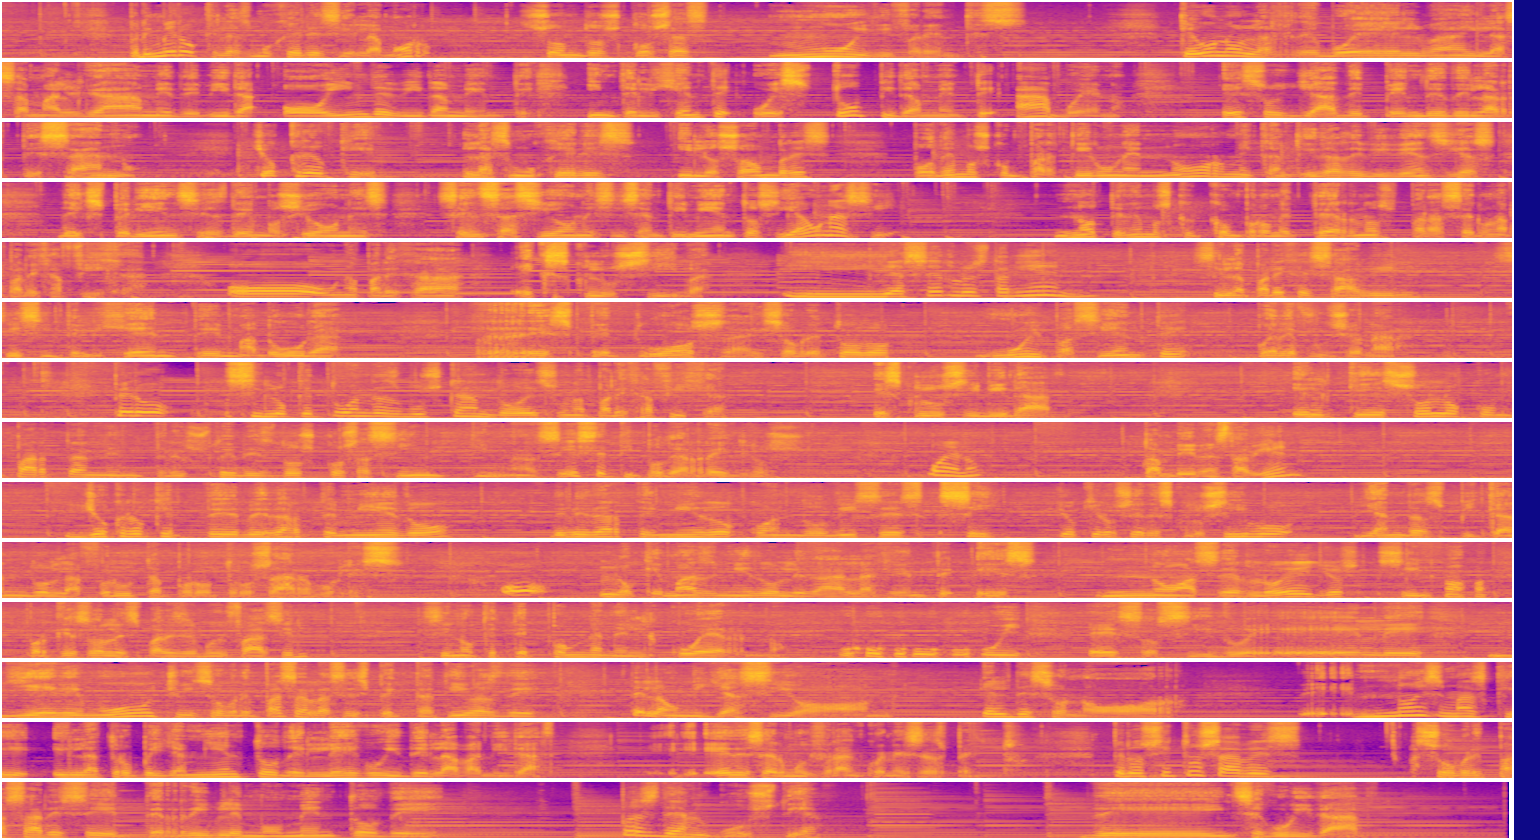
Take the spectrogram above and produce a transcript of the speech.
Primero que las mujeres y el amor son dos cosas muy diferentes que uno las revuelva y las amalgame debida o indebidamente, inteligente o estúpidamente, ah, bueno, eso ya depende del artesano. Yo creo que las mujeres y los hombres podemos compartir una enorme cantidad de vivencias, de experiencias, de emociones, sensaciones y sentimientos, y aún así no tenemos que comprometernos para ser una pareja fija o una pareja exclusiva. Y hacerlo está bien. Si la pareja es hábil, si es inteligente, madura, respetuosa y sobre todo muy paciente, puede funcionar. Pero si lo que tú andas buscando es una pareja fija, exclusividad, el que solo compartan entre ustedes dos cosas íntimas, ese tipo de arreglos, bueno, también está bien. Yo creo que debe darte miedo, debe darte miedo cuando dices sí, yo quiero ser exclusivo y andas picando la fruta por otros árboles. O lo que más miedo le da a la gente es no hacerlo ellos, sino, porque eso les parece muy fácil, sino que te pongan el cuerno. Uy, eso sí duele, hiere mucho y sobrepasa las expectativas de, de la humillación, el deshonor. Eh, no es más que el atropellamiento del ego y de la vanidad. He de ser muy franco en ese aspecto. Pero si tú sabes sobrepasar ese terrible momento de, pues, de angustia, de inseguridad,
